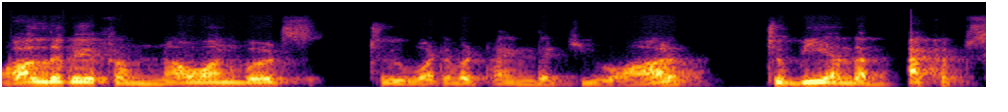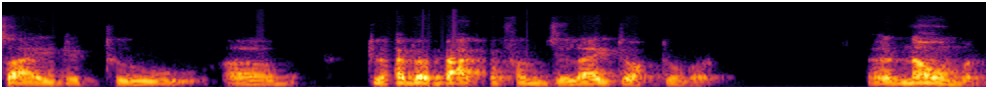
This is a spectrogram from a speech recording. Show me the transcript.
all the way from now onwards to whatever time that you are, to be on the backup side to uh, to have a backup from July to October, uh, November.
